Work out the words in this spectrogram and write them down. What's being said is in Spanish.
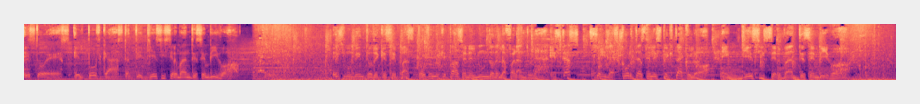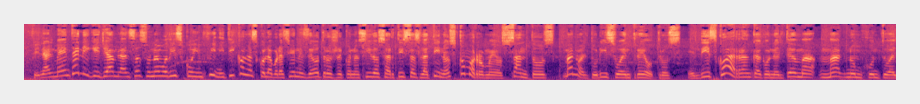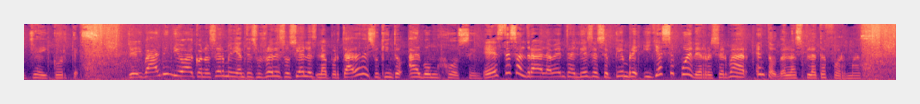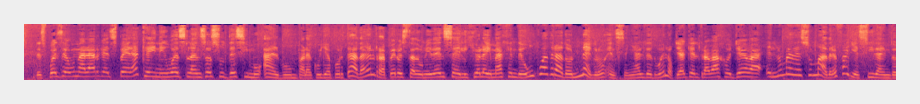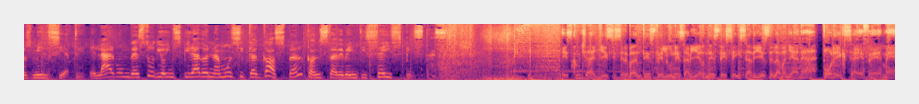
Esto es el podcast de Jesse Cervantes en vivo. Es momento de que sepas todo lo que pasa en el mundo de la farándula. Estas son las cortas del espectáculo en Jesse Cervantes en vivo. Finalmente, Nicky Jam lanzó su nuevo disco Infinity con las colaboraciones de otros reconocidos artistas latinos como Romeo Santos, Manuel Turizo, entre otros. El disco arranca con el tema Magnum junto a Jay Cortés. J Balvin dio a conocer mediante sus redes sociales la portada de su quinto álbum Hosen. Este saldrá a la venta el 10 de septiembre y ya se puede reservar en todas las plataformas. Después de una larga espera, Kanye West lanzó su décimo álbum, para cuya portada el rapero estadounidense eligió la imagen de un cuadrado negro en señal de duelo, ya que el trabajo lleva el nombre de su madre fallecida en 2007. El álbum de estudio inspirado en la música gospel consta de 26 pistas. Escucha a Jesse Cervantes de lunes a viernes de 6 a 10 de la mañana por Exa FM.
